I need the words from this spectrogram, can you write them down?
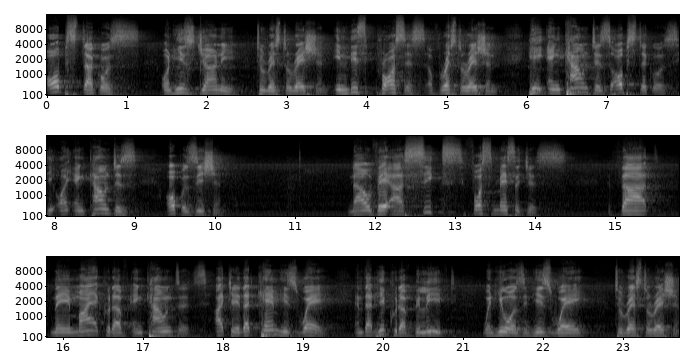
obstacles on his journey to restoration. In this process of restoration, he encounters obstacles, he encounters opposition. Now, there are six false messages that Nehemiah could have encountered, actually, that came his way and that he could have believed when he was in his way to restoration.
